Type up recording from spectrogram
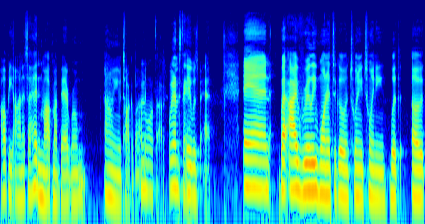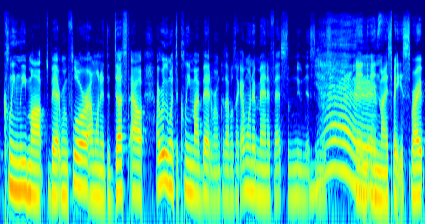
I'll be honest, I hadn't mopped my bedroom. I don't even talk about We it. won't talk. We understand. It was bad. And but I really wanted to go in 2020 with a cleanly mopped bedroom floor. I wanted the dust out. I really wanted to clean my bedroom because I was like, I want to manifest some newness in, yes. in in my space, right?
